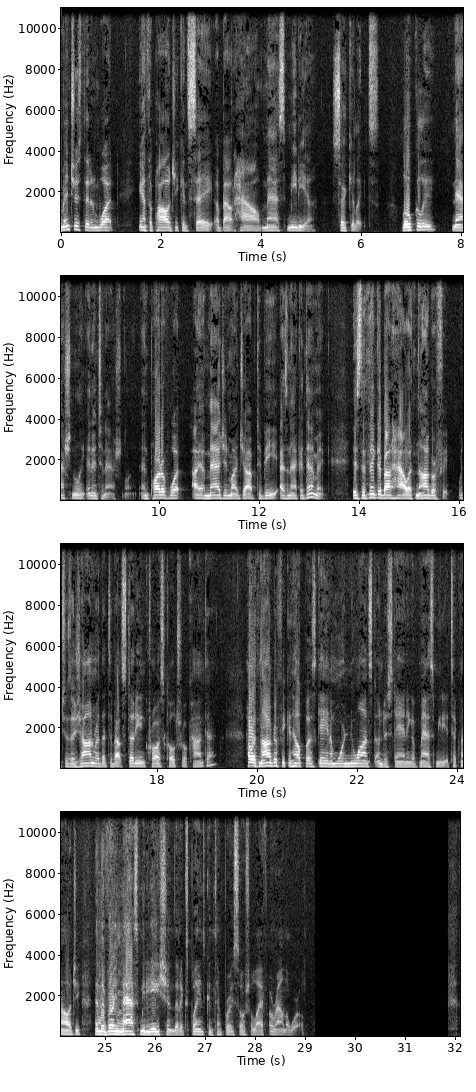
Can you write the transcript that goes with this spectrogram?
I'm interested in what anthropology can say about how mass media circulates locally, nationally, and internationally. And part of what I imagine my job to be as an academic is to think about how ethnography, which is a genre that's about studying cross cultural contact, how ethnography can help us gain a more nuanced understanding of mass media technology and the very mass mediation that explains contemporary social life around the world.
